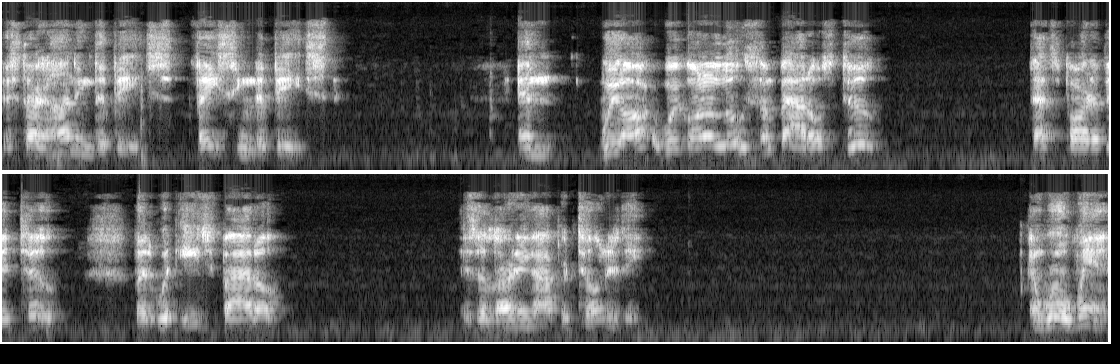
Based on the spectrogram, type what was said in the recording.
They started hunting the beast, facing the beast. And we are we're gonna lose some battles too. That's part of it too. But with each battle is a learning opportunity. And we'll win.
